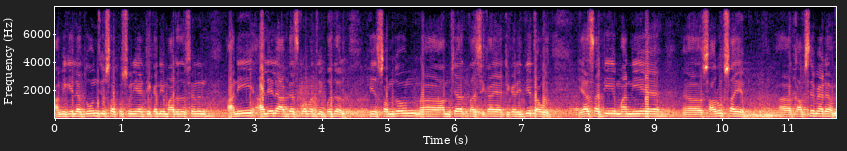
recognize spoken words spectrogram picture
आम्ही गेल्या दोन दिवसापासून या ठिकाणी मार्गदर्शन आणि आलेल्या अभ्यासक्रमातले बदल हे समजावून आमच्या तासिका या ठिकाणी देत आहोत. यासाठी माननीय शाहरुख साहेब कापसे मॅडम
